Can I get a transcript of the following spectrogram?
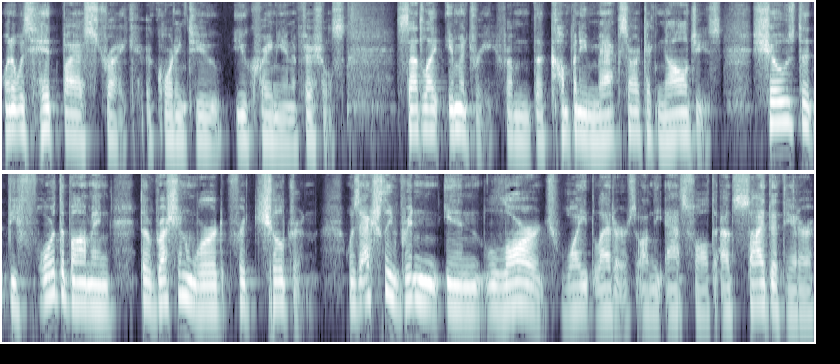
when it was hit by a strike, according to Ukrainian officials. Satellite imagery from the company Maxar Technologies shows that before the bombing, the Russian word for children was actually written in large white letters on the asphalt outside the theater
